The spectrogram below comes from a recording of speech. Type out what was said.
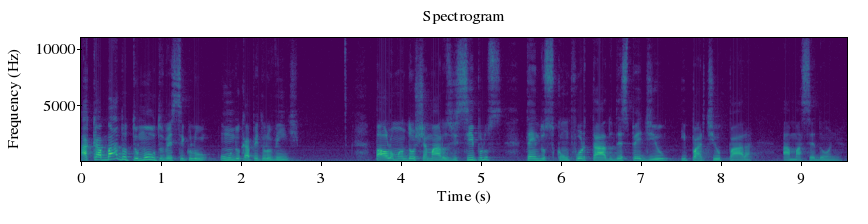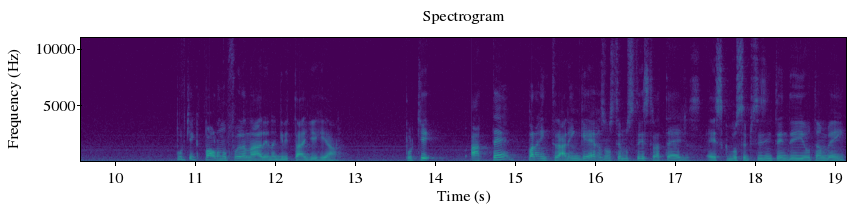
Acabado o tumulto, versículo 1 do capítulo 20, Paulo mandou chamar os discípulos, tendo-os confortado, despediu e partiu para a Macedônia. Por que, que Paulo não foi lá na arena gritar e guerrear? Porque até para entrar em guerras nós temos que ter estratégias. É isso que você precisa entender e eu também.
